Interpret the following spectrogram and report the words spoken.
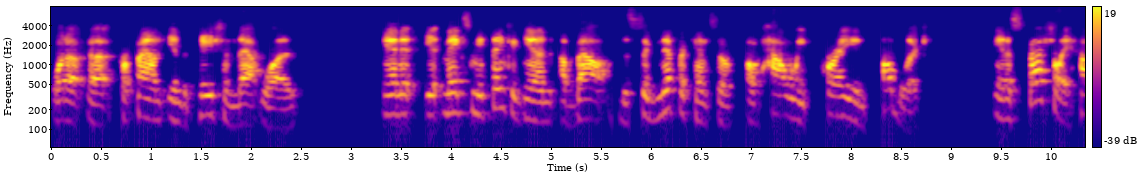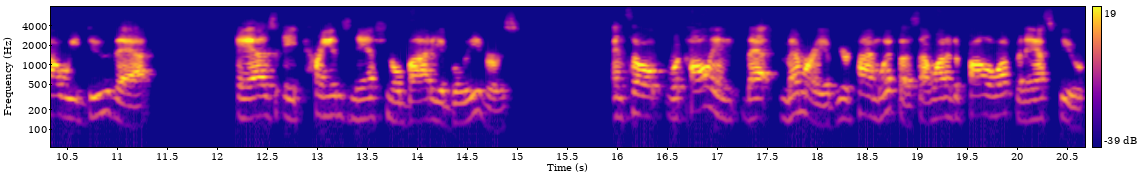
What a, a profound invitation that was. And it, it makes me think again about the significance of, of how we pray in public, and especially how we do that as a transnational body of believers. And so, recalling that memory of your time with us, I wanted to follow up and ask you,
